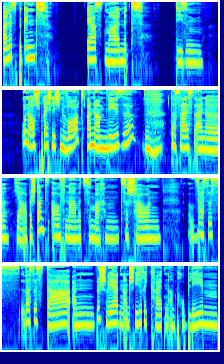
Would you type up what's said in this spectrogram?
Alles beginnt erstmal mit diesem unaussprechlichen Wort Anamnese. Mhm. Das heißt, eine ja, Bestandsaufnahme zu machen, zu schauen, was ist, was ist da an Beschwerden, an Schwierigkeiten, an Problemen?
